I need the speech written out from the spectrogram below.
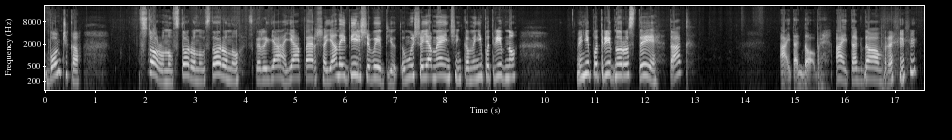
Бомчика в сторону, в сторону, в сторону. Скажи, я, я перша, я найбільше вип'ю, тому що я меншенька, мені потрібно, мені потрібно рости, так? Ай, так добре, ай, так добре.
